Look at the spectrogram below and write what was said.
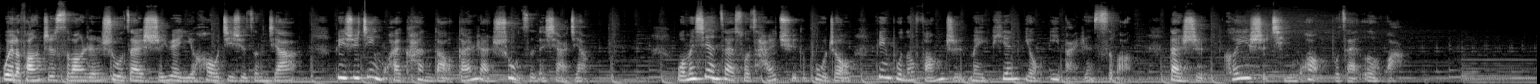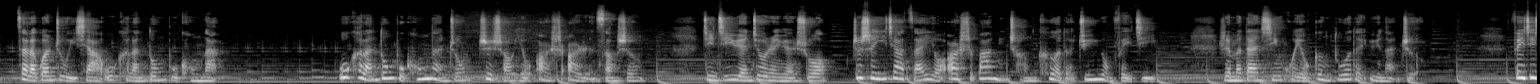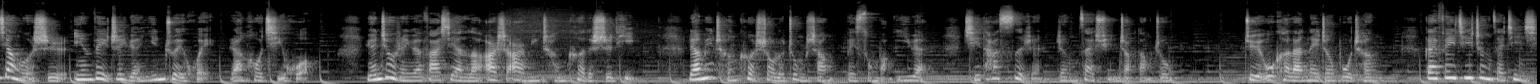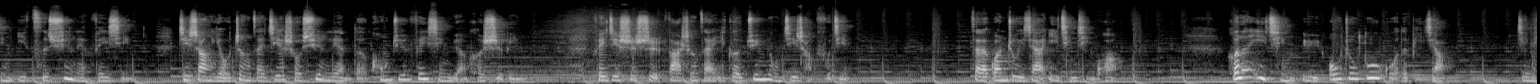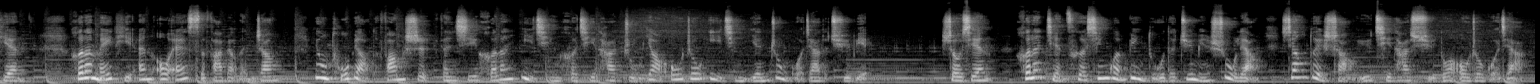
为了防止死亡人数在十月以后继续增加，必须尽快看到感染数字的下降。我们现在所采取的步骤并不能防止每天有一百人死亡，但是可以使情况不再恶化。再来关注一下乌克兰东部空难。乌克兰东部空难中至少有二十二人丧生。紧急援救人员说，这是一架载有二十八名乘客的军用飞机。人们担心会有更多的遇难者。飞机降落时因未知原因坠毁，然后起火。援救人员发现了二十二名乘客的尸体，两名乘客受了重伤，被送往医院，其他四人仍在寻找当中。据乌克兰内政部称，该飞机正在进行一次训练飞行，机上有正在接受训练的空军飞行员和士兵。飞机失事发生在一个军用机场附近。再来关注一下疫情情况，荷兰疫情与欧洲多国的比较。今天，荷兰媒体 NOS 发表文章，用图表的方式分析荷兰疫情和其他主要欧洲疫情严重国家的区别。首先，荷兰检测新冠病毒的居民数量相对少于其他许多欧洲国家。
